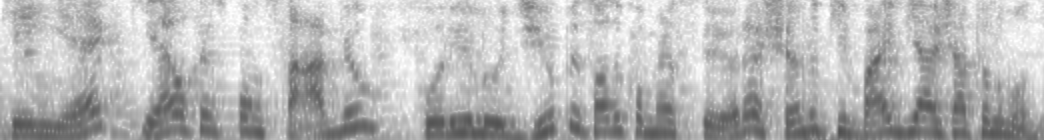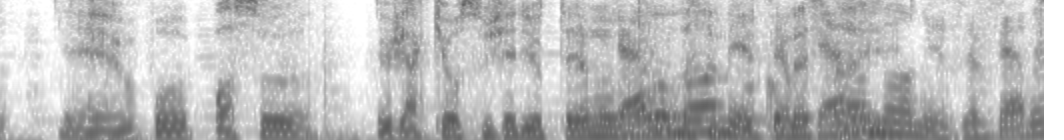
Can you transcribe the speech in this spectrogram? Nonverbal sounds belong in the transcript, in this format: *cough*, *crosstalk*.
Quem é que é o responsável por iludir o pessoal do comércio exterior achando que vai viajar pelo mundo? É, eu posso eu, já que eu sugeri o tema, eu quero vou, *laughs* nomes, vou eu quero aí. nomes, eu quero.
